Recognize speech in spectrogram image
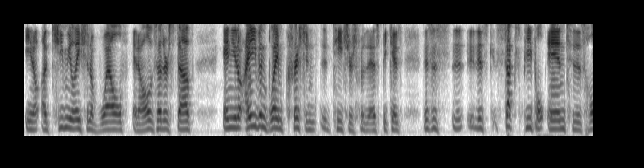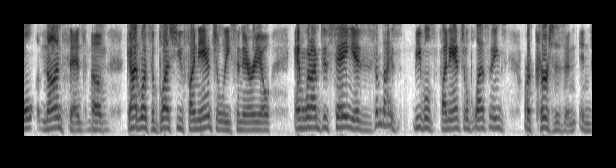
you know, accumulation of wealth and all this other stuff. And, you know, I even blame Christian teachers for this because this is, this sucks people into this whole nonsense mm-hmm. of God wants to bless you financially scenario. And what I'm just saying is, is sometimes people's financial blessings are curses in, in,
